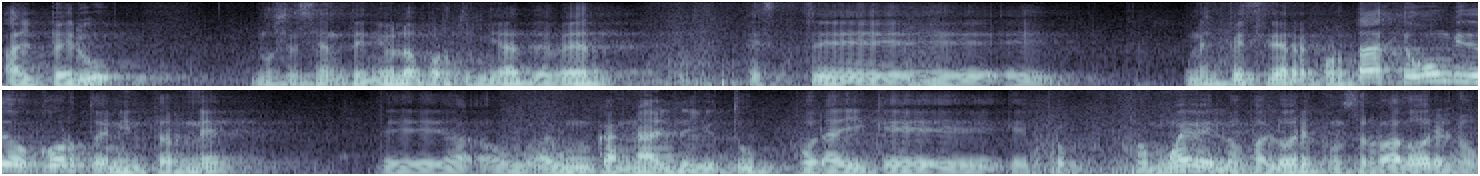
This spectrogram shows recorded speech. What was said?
al Perú. No sé si han tenido la oportunidad de ver este, eh, una especie de reportaje o un video corto en internet de algún canal de YouTube por ahí que promueve los valores conservadores, los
